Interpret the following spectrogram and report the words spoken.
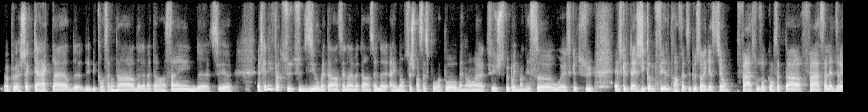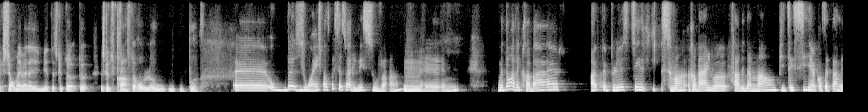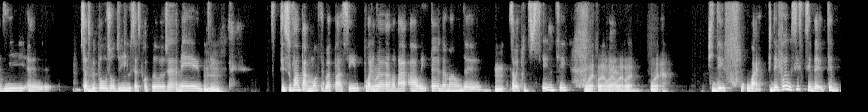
un peu à chaque caractère des concepteurs, mm-hmm. de la metteur en scène. De, euh, Est-ce que des fois, tu, tu dis au metteur en scène ou à la metteur en scène, non, ça, je pense que ça se pourra pas, ou ben non, sais, je peux pas lui demander ça, ou est-ce que tu est-ce que tu agis comme filtre, en fait, c'est plus ça ma question, face aux autres concepteurs, face à la direction même à la limite. Est-ce que, est-ce que tu prends ce rôle-là ou, ou pas? Euh, au besoin, je pense pas que ça soit arrivé souvent. Mhm. Euh, mettons avec Robert, un peu plus, tu sais, souvent Robert il va faire des demandes, puis tu sais, si un concepteur me dit euh, ça se peut mhm. pas aujourd'hui ou ça se fera pas jamais, mhm. c'est souvent par moi que ça va passer pour aller dire à Robert ah oui telle demande, ça va être plus difficile, tu sais. Ouais ouais ouais ouais ouais. Puis des, ouais. puis des fois aussi, c'est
